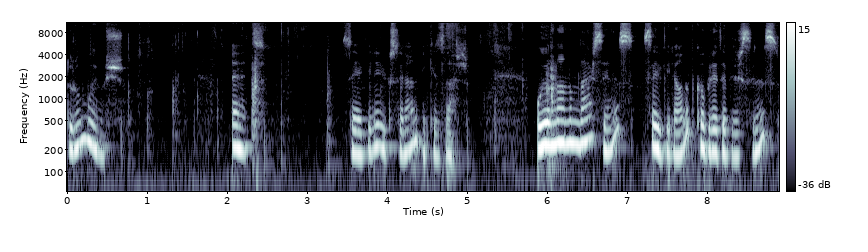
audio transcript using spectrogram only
Durum buymuş. Evet sevgili yükselen ikizler. Uyumlandım derseniz sevgili alıp kabul edebilirsiniz.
